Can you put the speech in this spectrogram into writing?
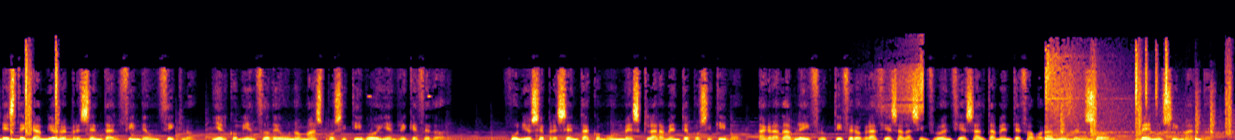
Este cambio representa el fin de un ciclo, y el comienzo de uno más positivo y enriquecedor. Junio se presenta como un mes claramente positivo, agradable y fructífero gracias a las influencias altamente favorables del Sol, Venus y Marte.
